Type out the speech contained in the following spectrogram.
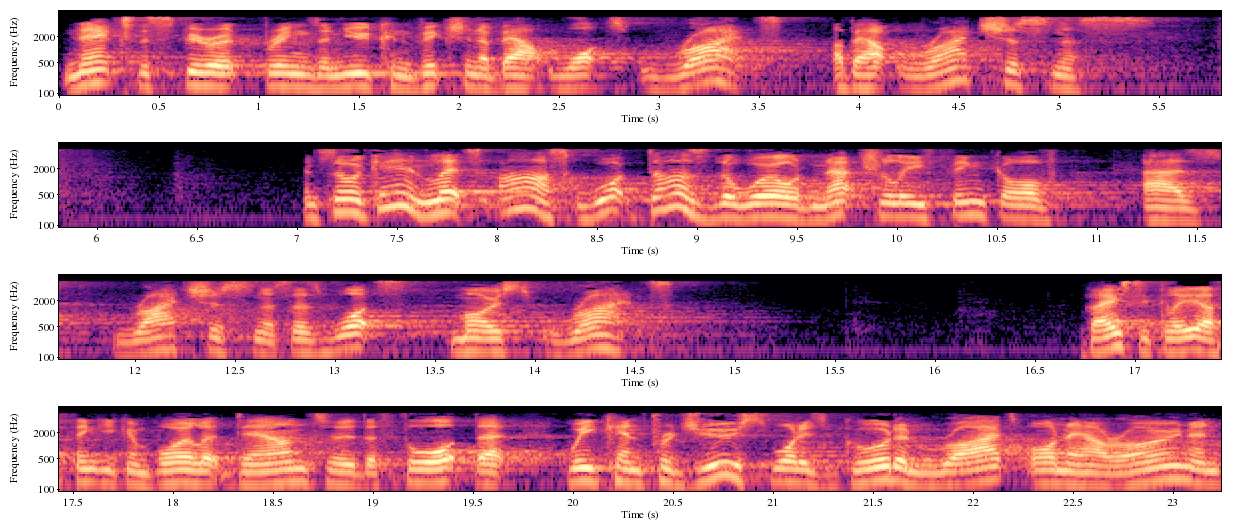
Next, the Spirit brings a new conviction about what's right, about righteousness. And so, again, let's ask what does the world naturally think of as righteousness, as what's most right? Basically, I think you can boil it down to the thought that we can produce what is good and right on our own, and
